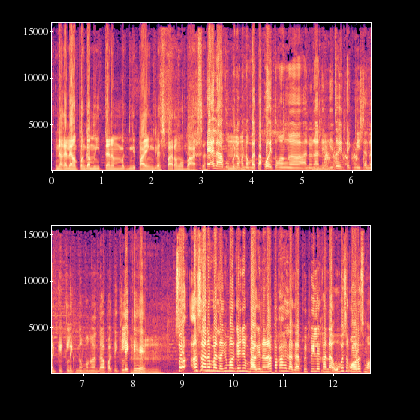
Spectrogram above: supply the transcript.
kinakailangan pang gamitan ng magnifying glass para mabasa. Eh, alabo po Mm. naman ng mata ko. Ito ang ah, ano natin dito, yung technician nagkiklik ng mga dapat i-click eh. Mm-mm. So, ang sana man lang, yung mga ganyang bagay na napakahalaga, pipili ka na, ubos ang oras mo,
